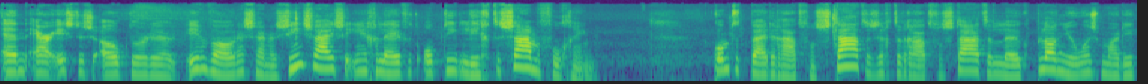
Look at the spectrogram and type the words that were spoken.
En er is dus ook door de inwoners zijn er zienswijzen ingeleverd op die lichte samenvoeging. Komt het bij de Raad van State, zegt de Raad van State: leuk plan, jongens, maar dit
